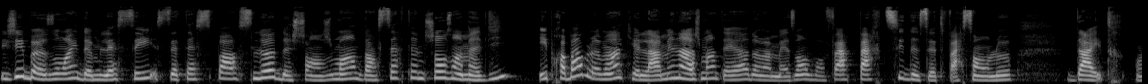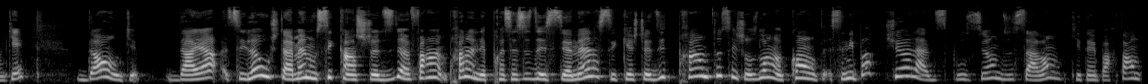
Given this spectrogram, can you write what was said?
J'ai besoin de me laisser cet espace-là de changement dans certaines choses dans ma vie. Et probablement que l'aménagement intérieur de ma maison va faire partie de cette façon-là d'être. OK? Donc, D'ailleurs, c'est là où je t'amène aussi quand je te dis de faire, prendre un processus décisionnel, c'est que je te dis de prendre toutes ces choses-là en compte. Ce n'est pas que la disposition du salon qui est importante,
